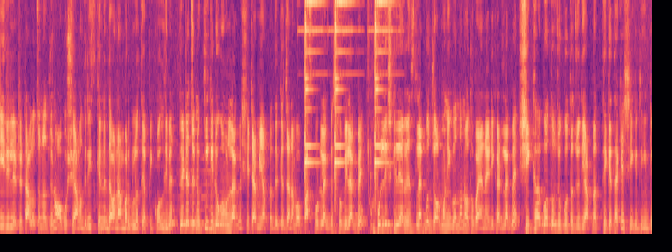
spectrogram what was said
এই রিলেটেড আলোচনার জন্য অবশ্যই আমাদের স্ক্রিনে দেওয়া নাম্বারগুলোতে আপনি কল দিবেন। তো এটার জন্য কি কি ডকুমেন্ট লাগবে সেটা আমি আপনাদেরকে জানাব। পাসপোর্ট লাগবে, ছবি লাগবে পুলিশ ক্লিয়ারেন্স লাগবে, জন্ম নিবন্ধন অথবা এনআইডি কার্ড লাগবে। শিক্ষাগত যোগ্যতা যদি আপনার থেকে থাকে, সেক্ষেত্রে কিন্তু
